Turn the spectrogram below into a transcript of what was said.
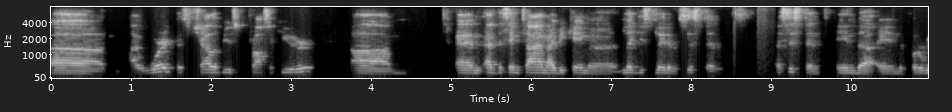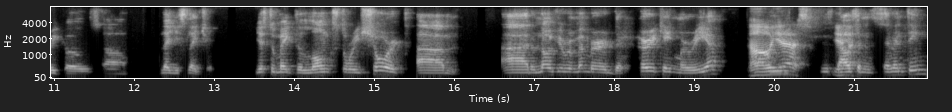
Uh, I worked as a child abuse prosecutor. Um, and at the same time, I became a legislative assistant assistant in the in the Puerto Rico's uh, legislature just to make the long story short, um, I don't know if you remember the Hurricane Maria. Oh yes, 2017. Yeah.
